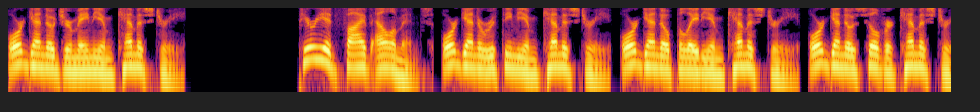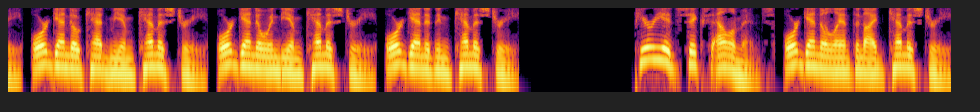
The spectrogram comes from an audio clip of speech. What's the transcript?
organogermanium chemistry, Period 5 elements, organoruthenium chemistry, organopalladium chemistry, organosilver chemistry, organocadmium chemistry, organoindium chemistry, organotin chemistry. Period 6 elements, organolanthanide chemistry,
